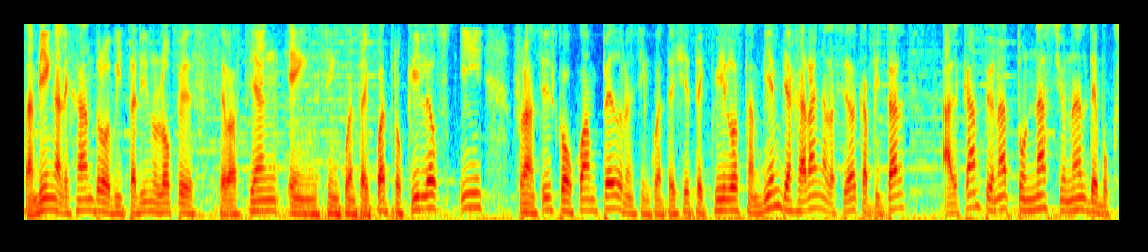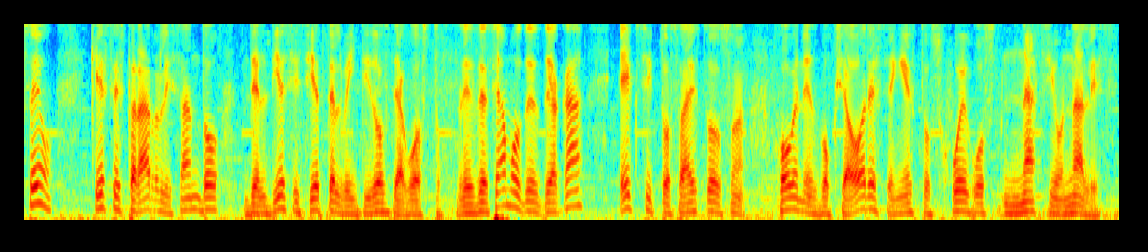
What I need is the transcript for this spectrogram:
También Alejandro Vitalino López Sebastián en 54 kilos y Francisco Juan Pedro en 57 kilos también viajarán a la ciudad capital al Campeonato Nacional de Boxeo que se estará realizando del 17 al 22 de agosto. Les deseamos desde acá éxitos a estos uh, jóvenes boxeadores en estos Juegos Nacionales.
